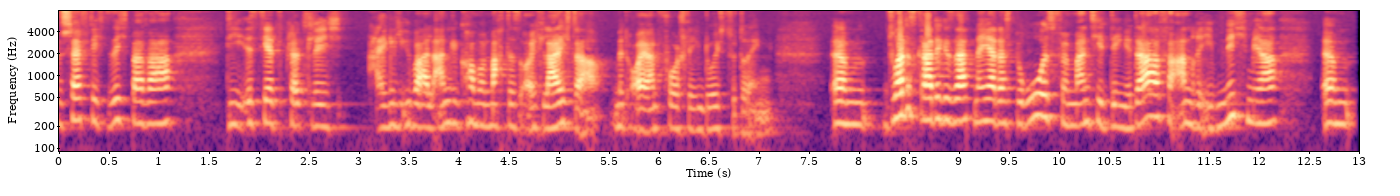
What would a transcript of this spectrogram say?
beschäftigt, sichtbar war, die ist jetzt plötzlich eigentlich überall angekommen und macht es euch leichter, mit euren Vorschlägen durchzudringen. Ähm, du hattest gerade gesagt, naja, das Büro ist für manche Dinge da, für andere eben nicht mehr. Ähm,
